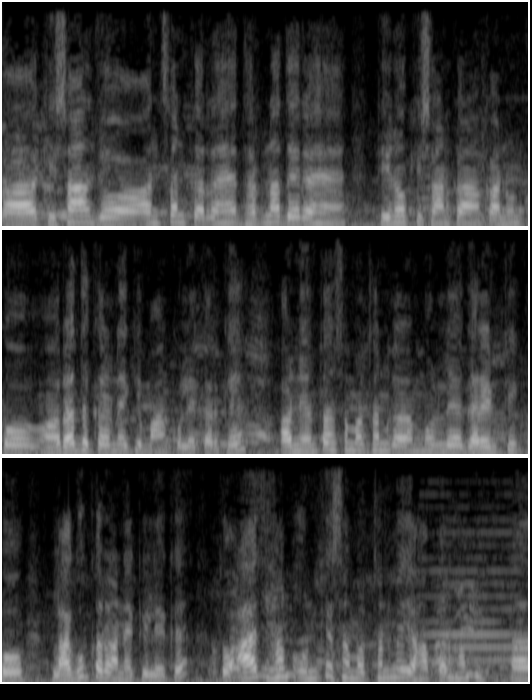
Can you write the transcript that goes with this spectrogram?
आ, किसान जो अनशन कर रहे हैं धरना दे रहे हैं तीनों किसान का कानून को रद्द करने की मांग को लेकर के और न्यूनतम समर्थन मूल्य गारंटी को लागू कराने के लेकर तो आज हम उनके समर्थन में यहाँ पर हम आ,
